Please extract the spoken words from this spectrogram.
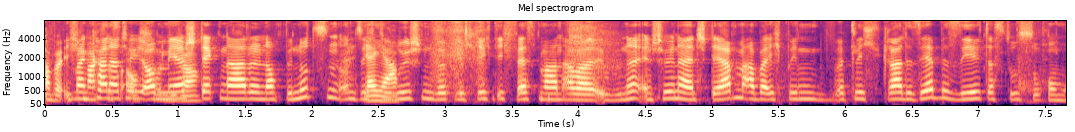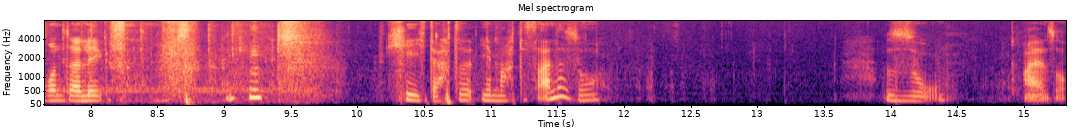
Aber ich Man kann natürlich auch, auch mehr lieber. Stecknadeln noch benutzen und sich Ja, ja. die Rüschen wirklich richtig festmachen, aber ne, in Schönheit sterben. Aber ich bin wirklich gerade sehr beseelt, dass du es so rum runterlegst. Okay, ich dachte, ihr macht das alle so. So, also,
